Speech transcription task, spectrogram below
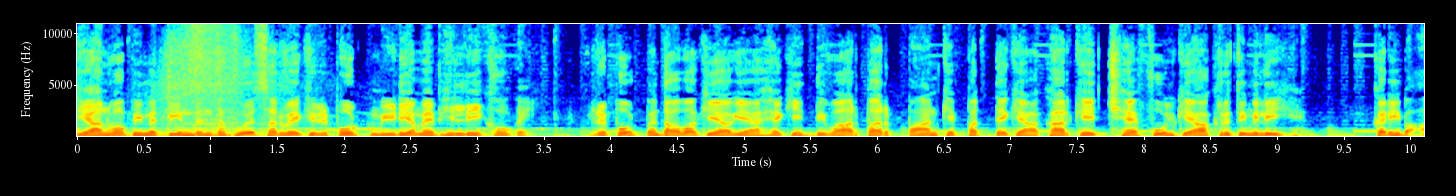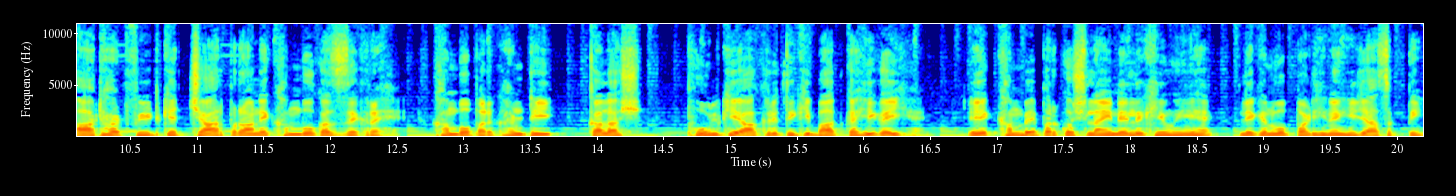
ज्ञानवापी में तीन दिन तक हुए सर्वे की रिपोर्ट मीडिया में भी लीक हो गई। रिपोर्ट में दावा किया गया है कि दीवार पर पान के पत्ते के आकार के छह फूल की आकृति मिली है। करीब आठ आठ फीट के चार पुराने खंभों का ज़िक्र है। खंभों पर घंटी, कलश, फूल की आकृति की बात कही गई है। एक खंबे पर कुछ लाइनें लिखी हुई हैं, लेकिन वो पढ़ी नहीं जा सकती।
